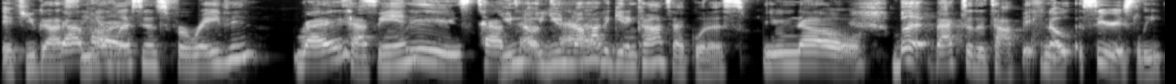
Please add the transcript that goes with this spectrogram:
If you got that singing part. lessons for Raven, right? Tap in. Please tap. You know, tap, you tap. know how to get in contact with us. You know. But back to the topic. No, seriously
